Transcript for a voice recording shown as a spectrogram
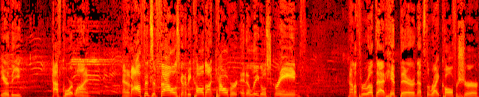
near the half court line. And an offensive foul is going to be called on Calvert, an illegal screen. Kind of threw out that hip there, and that's the right call for sure.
